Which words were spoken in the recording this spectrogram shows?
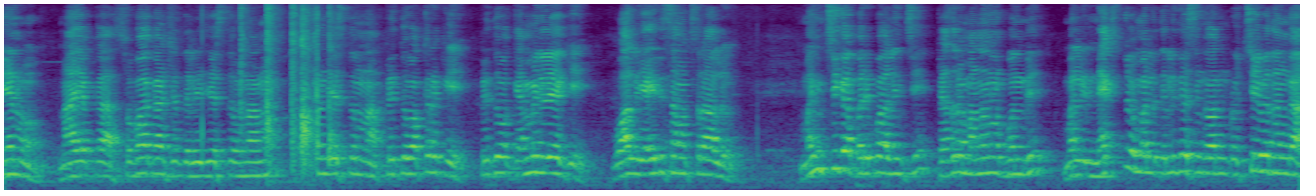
నేను నా యొక్క శుభాకాంక్షలు తెలియజేస్తూ ఉన్నాను. చేస్తున్న ప్రతి ఒక్కరికి ప్రతి ఒక్క ఎమ్మెల్యేకి వాళ్ళు ఐదు సంవత్సరాలు మంచిగా పరిపాలించి ప్రజల మన్ననలు పొంది మళ్ళీ నెక్స్ట్ మళ్ళీ తెలుగుదేశం గవర్నమెంట్ వచ్చే విధంగా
